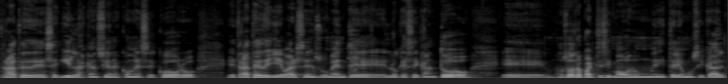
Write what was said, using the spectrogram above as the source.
trate de seguir las canciones con ese coro, eh, trate de llevarse en su mente lo que se cantó. Eh, nosotros participamos en un ministerio musical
